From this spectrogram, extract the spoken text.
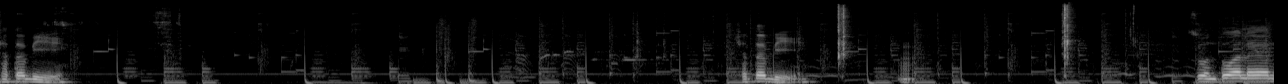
ชัตเตอร์บีชัตเตอร์บีส่วนตัวเลน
